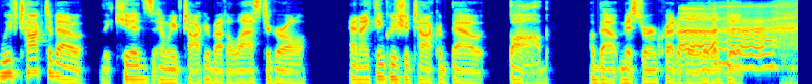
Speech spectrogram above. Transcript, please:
We've talked about the kids and we've talked about Elastigirl. And I think we should talk about Bob, about Mr. Incredible a little bit. Uh,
